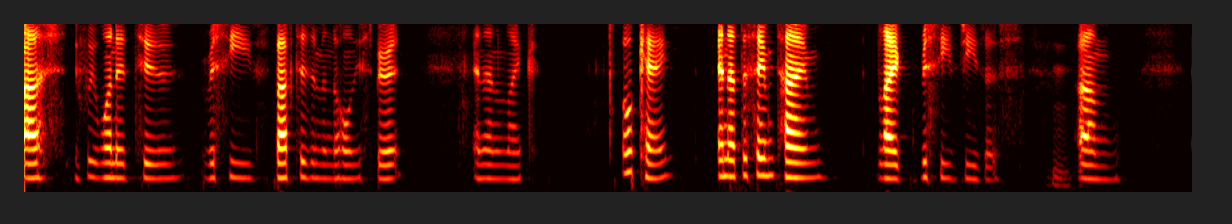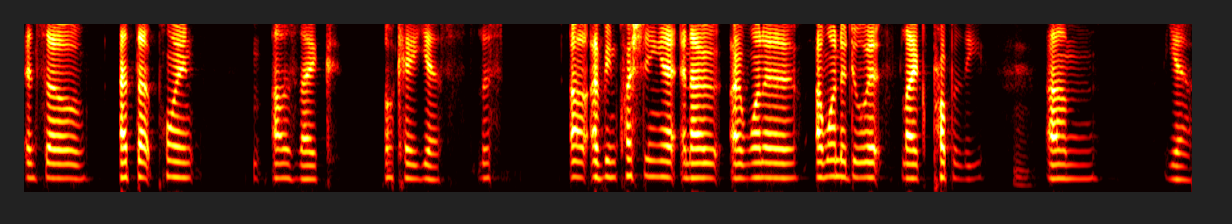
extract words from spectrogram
us if we wanted to receive baptism in the Holy Spirit, and then I'm like, okay, and at the same time, like receive Jesus. Um, and so at that point, I was like, okay, yes, let's. Uh, I've been questioning it, and I I wanna I wanna do it like properly. Um, yeah,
